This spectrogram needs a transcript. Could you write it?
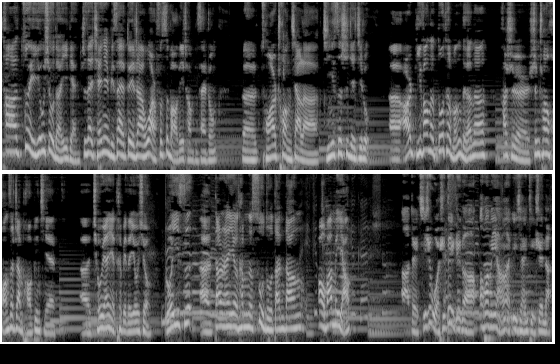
他最优秀的一点是在前年比赛对战沃尔夫斯堡的一场比赛中，呃，从而创下了吉尼斯世界纪录。呃，而敌方的多特蒙德呢，他是身穿黄色战袍，并且，呃，球员也特别的优秀，罗伊斯，呃，当然也有他们的速度担当奥巴梅扬。啊，对，其实我是对这个奥巴梅扬啊印象还挺深的，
